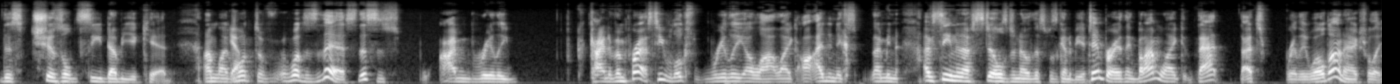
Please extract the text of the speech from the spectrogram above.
this chiseled CW kid. I'm like, what the, what is this? This is I'm really kind of impressed. He looks really a lot like I didn't. Ex- I mean, I've seen enough stills to know this was going to be a temporary thing, but I'm like that. That's really well done, actually.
